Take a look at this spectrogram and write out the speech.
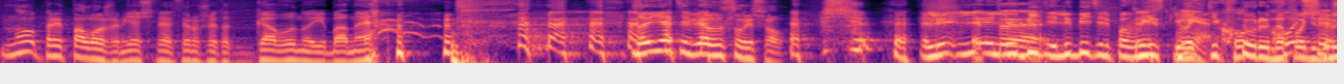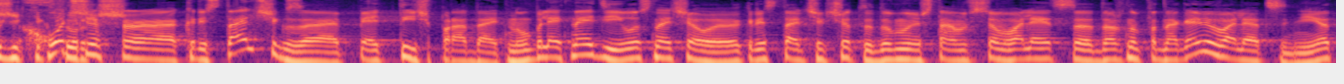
Ну, предположим, я считаю, что это говно ебаное. Но я тебя услышал. Любитель, любитель повыискивать текстуры на фоне других текстур. Хочешь э, кристальчик за 5000 продать? Ну, блядь, найди его сначала. Кристальчик, что ты думаешь, там все валяется, должно под ногами валяться? Нет.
